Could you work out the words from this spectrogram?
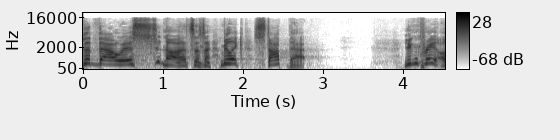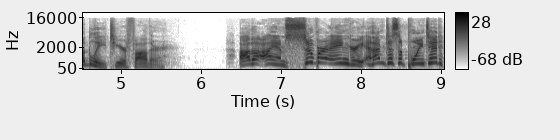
that thouest? No, that's, that's not. Be like, stop that. You can pray ugly to your father. Abba, I am super angry and I'm disappointed,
